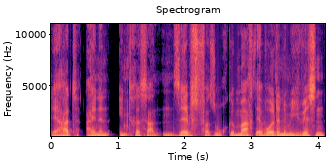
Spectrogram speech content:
Der hat einen interessanten Selbstversuch gemacht. Er wollte nämlich wissen,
